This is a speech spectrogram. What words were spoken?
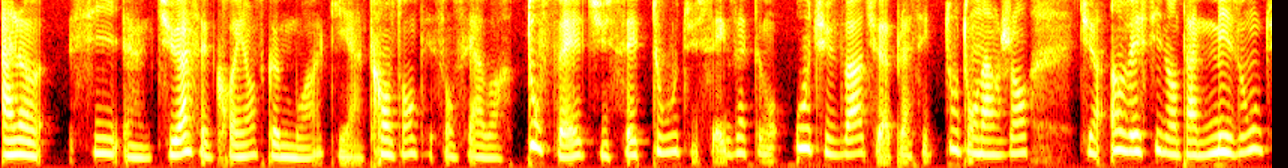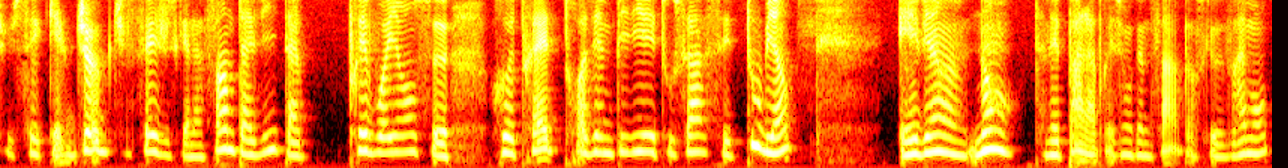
Alors, si euh, tu as cette croyance comme moi, qui à 30 ans, tu es censé avoir tout fait, tu sais tout, tu sais exactement où tu vas, tu as placé tout ton argent, tu as investi dans ta maison, tu sais quel job tu fais jusqu'à la fin de ta vie, ta prévoyance, euh, retraite, troisième pilier tout ça, c'est tout bien. Eh bien, non, te mets pas la pression comme ça parce que vraiment,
